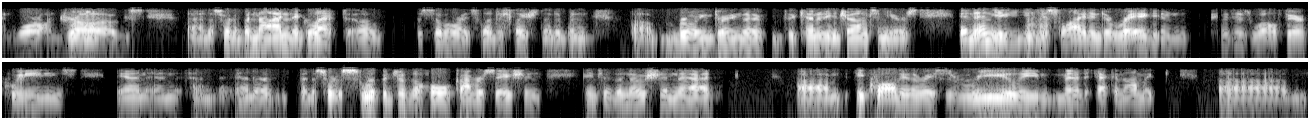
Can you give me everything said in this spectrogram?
and war on drugs and a sort of benign neglect of the civil rights legislation that had been uh, brewing during the, the Kennedy and Johnson years. And then you, you Mhm. slide into Reagan with his welfare queens and and and and a, and a sort of slippage of the whole conversation into the notion that um, equality of the races really meant economic um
